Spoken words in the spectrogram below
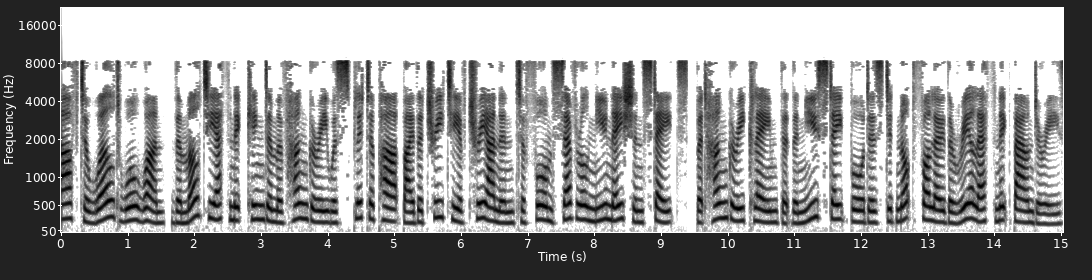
After World War I, the multi-ethnic Kingdom of Hungary was split apart by the Treaty of Trianon to form several new nation-states, but Hungary claimed that the new state borders did not follow the real ethnic boundaries.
